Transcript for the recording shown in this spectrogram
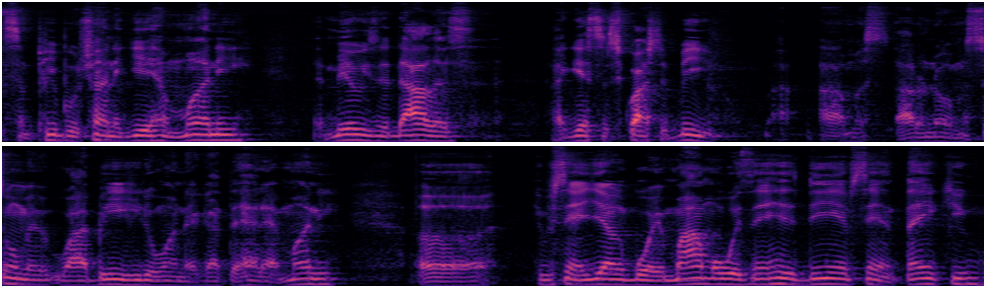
some people trying to get him money, millions of dollars. I guess to squash the beef. I, a, I don't know. I'm assuming YB he the one that got to have that money. Uh, he was saying young boy mama was in his DM saying thank you,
